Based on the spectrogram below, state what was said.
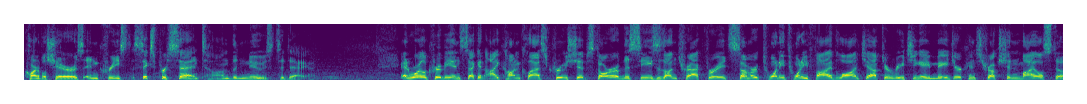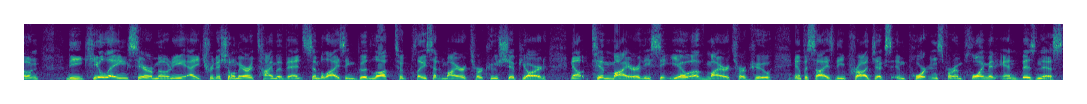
Carnival shares increased 6% on the news today. And Royal Caribbean's second Icon class cruise ship, Star of the Seas, is on track for its summer 2025 launch after reaching a major construction milestone. The keel laying ceremony, a traditional maritime event symbolizing good luck, took place at Meyer Turku Shipyard. Now, Tim Meyer, the CEO of Meyer Turku, emphasized the project's importance for employment and business.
